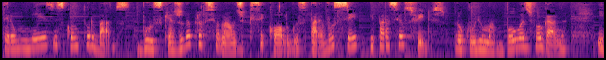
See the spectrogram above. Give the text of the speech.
terão meses conturbados. Busque ajuda profissional de psicólogos para você e para seus filhos. Procure uma boa advogada e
